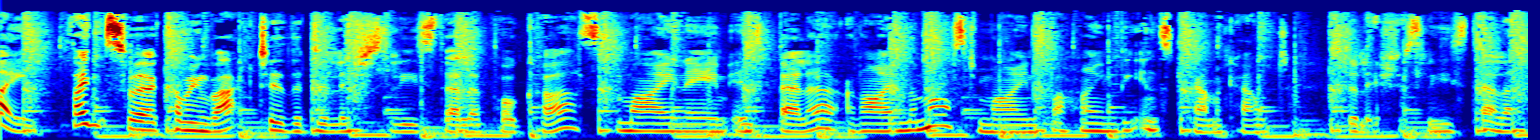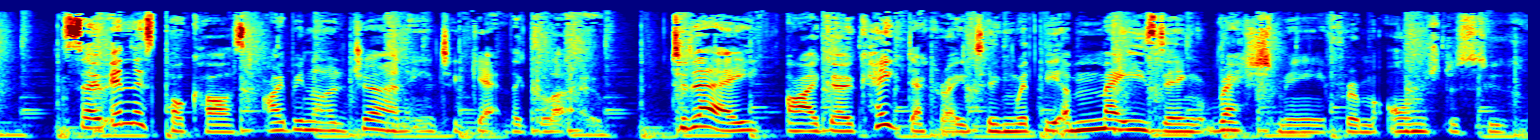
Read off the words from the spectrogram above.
Hi, thanks for coming back to the Deliciously Stella podcast. My name is Bella and I'm the mastermind behind the Instagram account Deliciously Stella. So, in this podcast, I've been on a journey to get the glow. Today, I go cake decorating with the amazing Reshmi from Anges de Sucre.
